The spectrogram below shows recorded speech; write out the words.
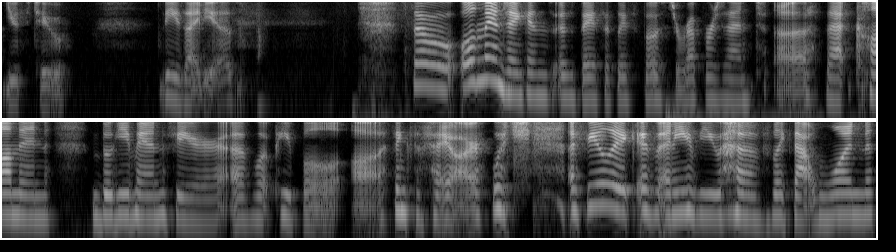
used to these ideas. So, Old Man Jenkins is basically supposed to represent uh, that common boogeyman fear of what people uh, think the Fae are, which I feel like if any of you have like that one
